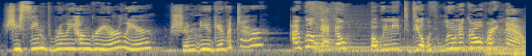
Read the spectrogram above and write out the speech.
She seemed really hungry earlier. Shouldn't you give it to her? I will, Gekko, but we need to deal with Luna Girl right now.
